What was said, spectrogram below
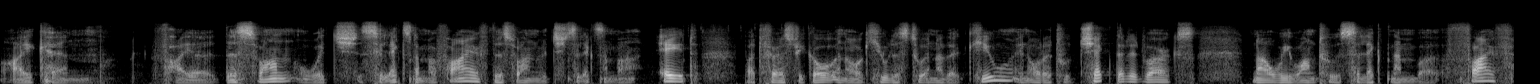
I can fire this one, which selects number 5, this one, which selects number 8. But first we go in our cue list to another cue in order to check that it works. Now we want to select number 5.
